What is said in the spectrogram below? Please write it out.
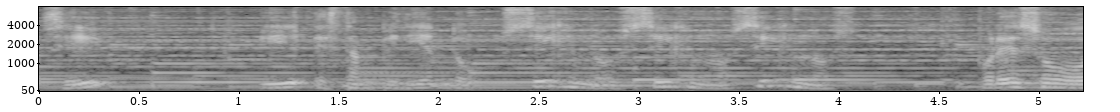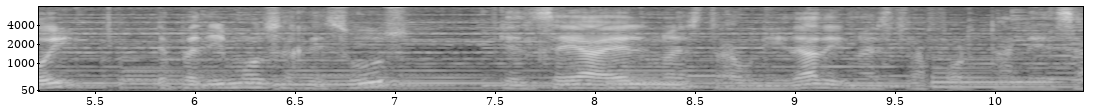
¿Sí? Y están pidiendo signos, signos, signos. Por eso hoy le pedimos a Jesús que sea Él nuestra unidad y nuestra fortaleza.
